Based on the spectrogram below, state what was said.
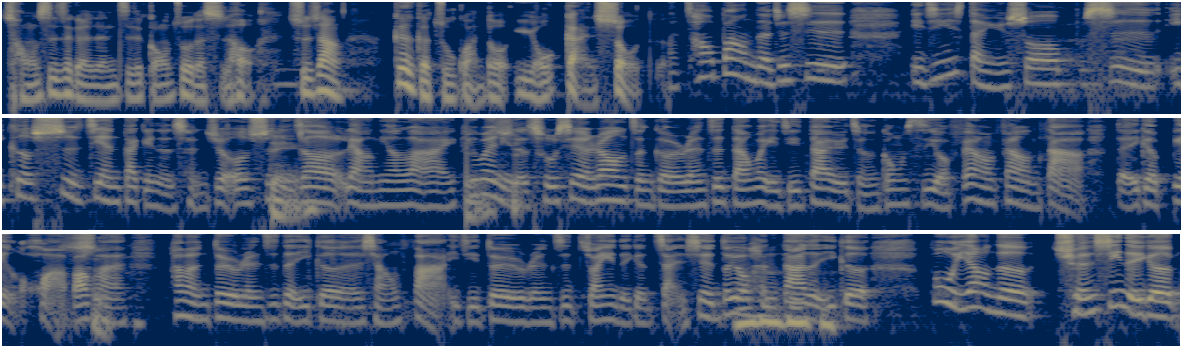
从事这个人资工作的时候，是让各个主管都有感受的，超棒的，就是已经等于说不是一个事件带给你的成就，而是你知道两年来，因为你的出现，让整个人资单位以及待遇整个公司有非常非常大的一个变化，包括他们对于人资的一个想法，以及对于人资专业的一个展现，都有很大的一个不一样的全新的一个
